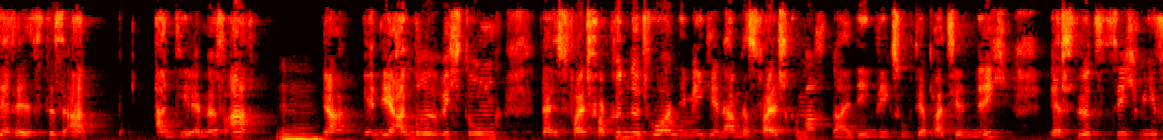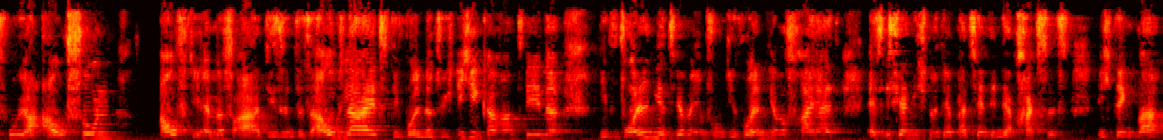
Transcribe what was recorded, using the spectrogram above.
der wälzt es ab an die MFA. Mhm. Ja, in die andere Richtung, da ist falsch verkündet worden, die Medien haben das falsch gemacht. Nein, den Weg sucht der Patient nicht. Er stürzt sich wie früher auch schon auf die MFA. Die sind es auch leid, die wollen natürlich nicht in Quarantäne, die wollen jetzt ihre Impfung, die wollen ihre Freiheit. Es ist ja nicht nur der Patient in der Praxis. Ich denke mal,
